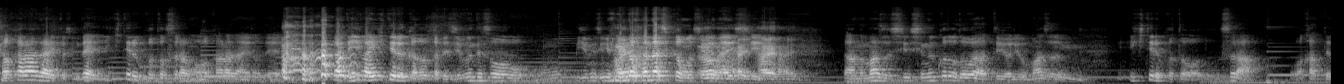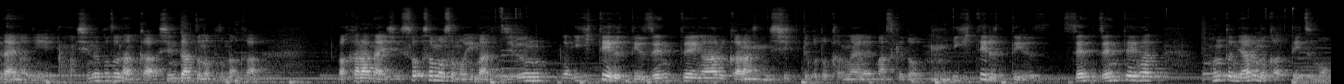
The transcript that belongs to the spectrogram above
分からないとしで生きてることすらも分からないので。だって今生きてるかどうかって自分でそう夢夢の話かもしれないし、まず死死ぬことどうだっていうよりもまずうん。生きてることすら分かってないのに死ぬことなんか死んだ後のことなんか分からないしそそもそも今自分が生きてるっていう前提があるからうん。死ってことを考えますけど、うん。生きてるっていう前前提が本当にあるのかっていつも。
